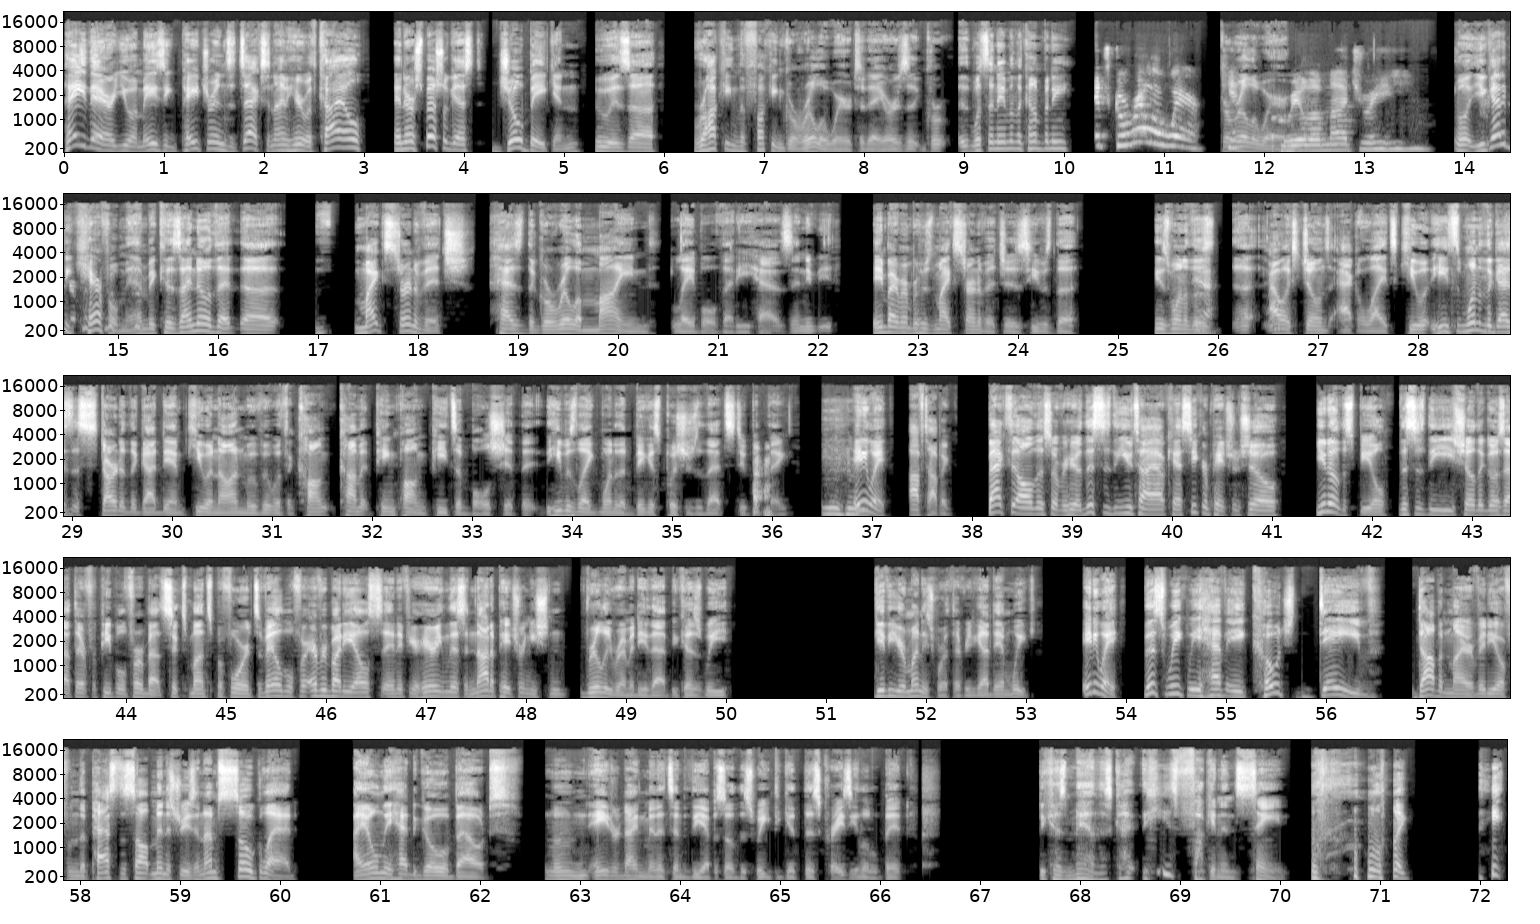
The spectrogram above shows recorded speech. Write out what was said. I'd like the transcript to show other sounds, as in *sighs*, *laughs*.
Hey there, you amazing patrons. It's X, and I'm here with Kyle and our special guest, Joe Bacon, who is uh rocking the fucking gorilla wear today. Or is it, gor- what's the name of the company? It's gorilla wear. Gorilla wear. Gorilla my dream. Well, you got to be careful, man, because I know that uh Mike Cernovich has the Gorilla Mind label that he has. And anybody remember who's Mike Cernovich is? He was the he was one of those uh, Alex Jones acolytes. Q. He's one of the guys that started the goddamn QAnon movement with the con- Comet Ping Pong Pizza bullshit. That he was like one of the biggest pushers of that stupid thing. Mhm. Anyway, off topic. Back to all this over here. This is the Utah Outcast Secret Patron Show. You know the spiel. This is the show that goes out there for people for about six months before it's available for everybody else. And if you're hearing this and not a patron, you should really remedy that because we give you your money's worth every goddamn week. Anyway, this week we have a Coach Dave Daubenmire video from the Past Salt Ministries, and I'm so glad I only had to go about mm, eight or nine minutes into the episode this week to get this crazy little bit. Because man, this guy, he's fucking insane. *laughs* like, he,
